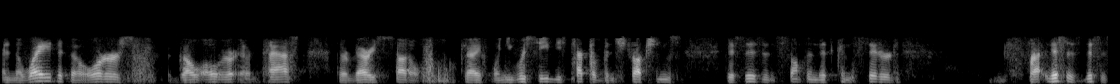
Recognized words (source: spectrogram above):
And the way that the orders go over and pass, they're very subtle. Okay? When you receive these type of instructions, this isn't something that's considered this is this is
